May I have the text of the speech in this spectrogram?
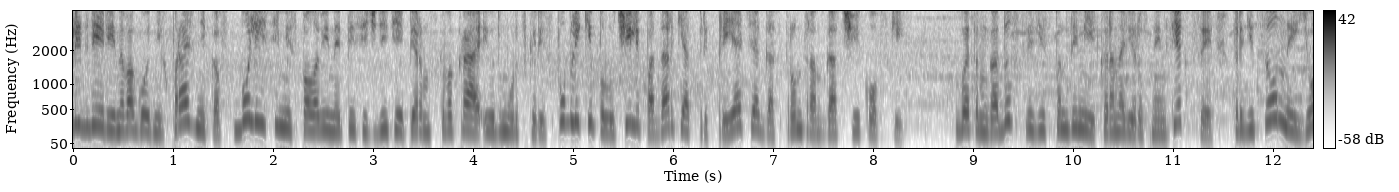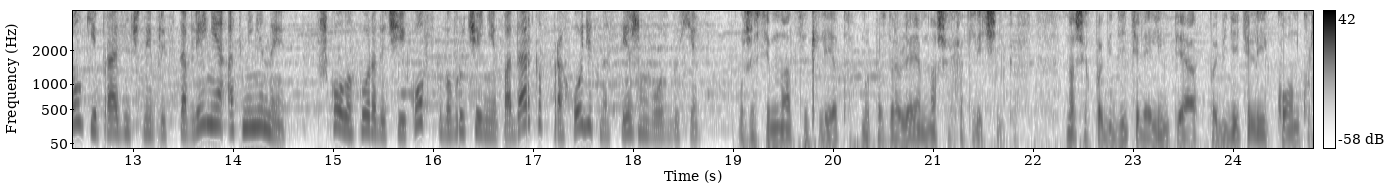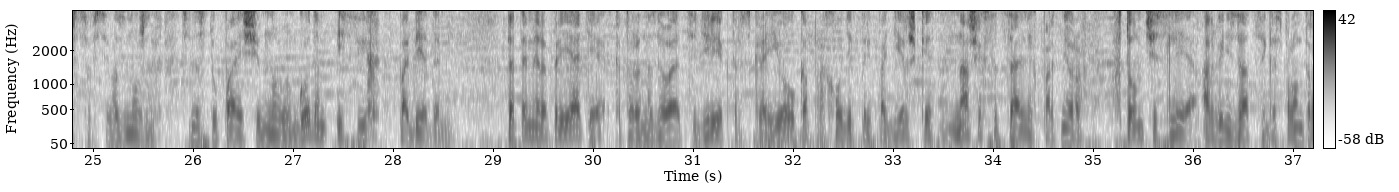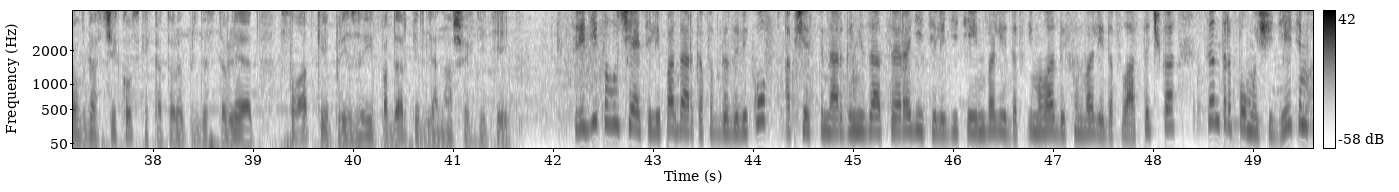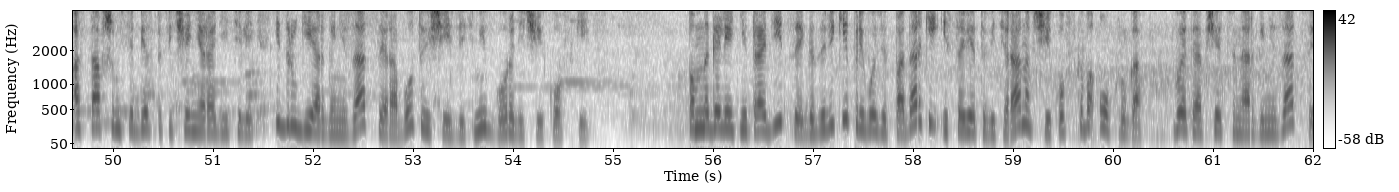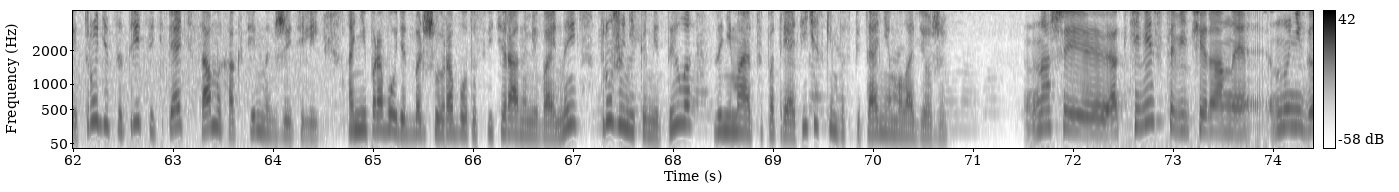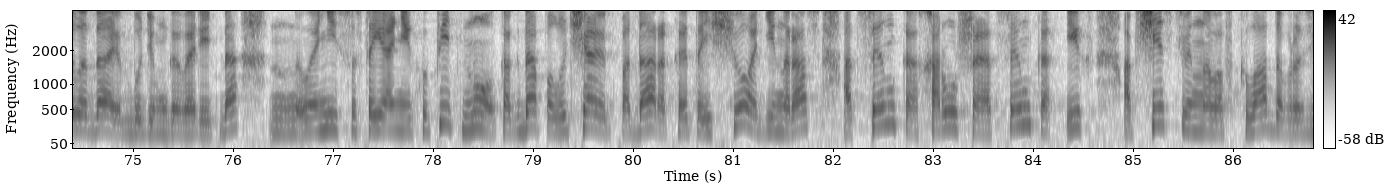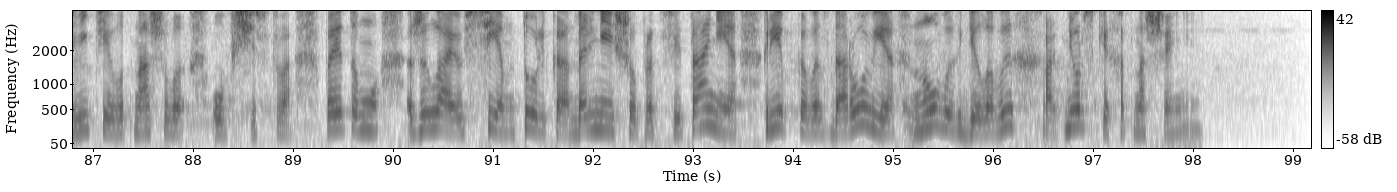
преддверии новогодних праздников более 7,5 тысяч детей Пермского края и Удмуртской республики получили подарки от предприятия «Газпром Трансгаз Чайковский». В этом году в связи с пандемией коронавирусной инфекции традиционные елки и праздничные представления отменены. В школах города Чайковского вручение подарков проходит на свежем воздухе. Уже 17 лет мы поздравляем наших отличников, наших победителей Олимпиад, победителей конкурсов всевозможных с наступающим Новым годом и с их победами. Вот это мероприятие, которое называется «Директорская елка», проходит при поддержке наших социальных партнеров, в том числе организации «Газпром Трансгаз Чайковский», которая предоставляет сладкие призы и подарки для наших детей. Среди получателей подарков от газовиков общественная организация родителей детей-инвалидов и молодых инвалидов «Ласточка», Центр помощи детям, оставшимся без попечения родителей и другие организации, работающие с детьми в городе Чайковский. По многолетней традиции газовики привозят подарки и Совету ветеранов Чайковского округа. В этой общественной организации трудится 35 самых активных жителей. Они проводят большую работу с ветеранами войны, тружениками тыла, занимаются патриотическим воспитанием молодежи. Наши активисты, ветераны, ну не голодают, будем говорить, да, они в состоянии купить, но когда получают подарок, это еще один раз оценка, хорошая оценка их общественного вклада в развитие вот нашего общества. Поэтому желаю всем только дальнейшего процветания, крепкого здоровья, новых деловых партнерских отношений.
